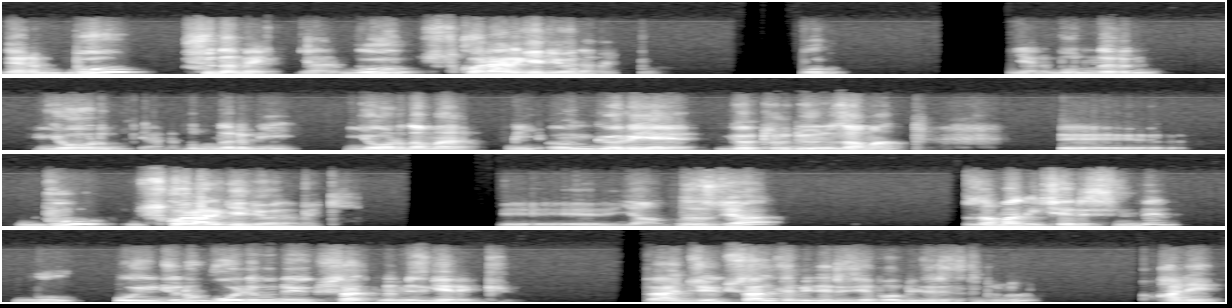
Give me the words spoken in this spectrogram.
Yani bu şu demek. Yani bu skorer geliyor demek bu. Bu yani bunların yor yani bunları bir yordama bir öngörüye götürdüğün zaman e, bu skorer geliyor demek. E, yalnızca zaman içerisinde bu oyuncunun volümünü yükseltmemiz gerekiyor. Bence yükseltebiliriz, yapabiliriz bunu. Hani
